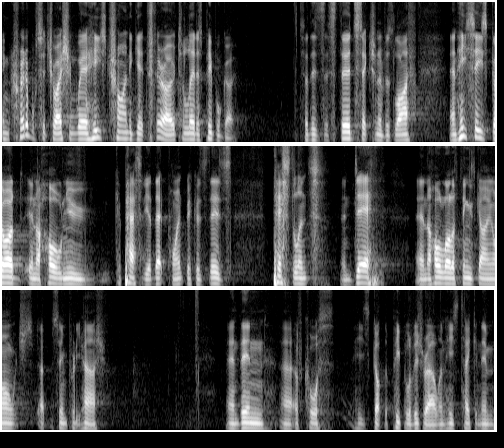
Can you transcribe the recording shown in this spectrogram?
incredible situation where he's trying to get Pharaoh to let his people go. So there's this third section of his life, and he sees God in a whole new capacity at that point because there's pestilence and death and a whole lot of things going on which uh, seem pretty harsh. And then, uh, of course, he's got the people of Israel and he's taken them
